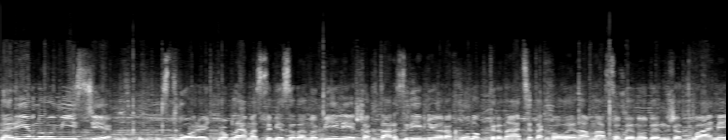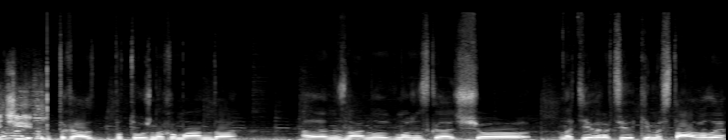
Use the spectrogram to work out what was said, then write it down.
На рівному місці. Створюють проблеми собі зеленобілі. Шахтар зрівнює рахунок. 13 хвилина. В нас 1-1. Вже два м'ячі. Така потужна команда. Але не знаю, ну можна сказати, що на ті гравці, які ми ставили,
